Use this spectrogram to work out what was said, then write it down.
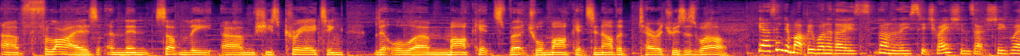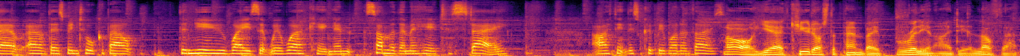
uh, flies and then suddenly um, she's creating little um, markets, virtual markets in other territories as well. Yeah, I think it might be one of those one of these situations actually where uh, there's been talk about the new ways that we're working, and some of them are here to stay. I think this could be one of those. Oh, yeah. Kudos to Pembe. Brilliant idea. Love that.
